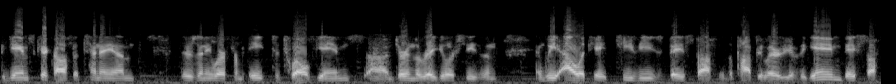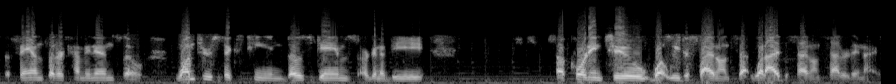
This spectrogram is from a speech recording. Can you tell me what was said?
the games kick off at 10 a.m. There's anywhere from 8 to 12 games uh, during the regular season, and we allocate TVs based off of the popularity of the game, based off the fans that are coming in. So 1 through 16, those games are going to be according to what we decide on, what I decide on Saturday night.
